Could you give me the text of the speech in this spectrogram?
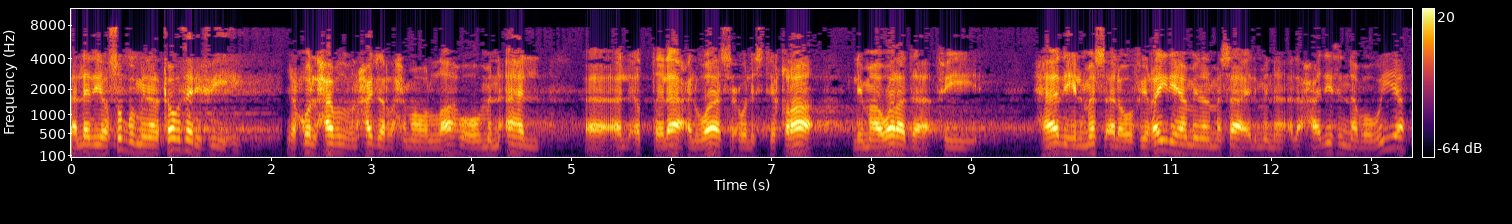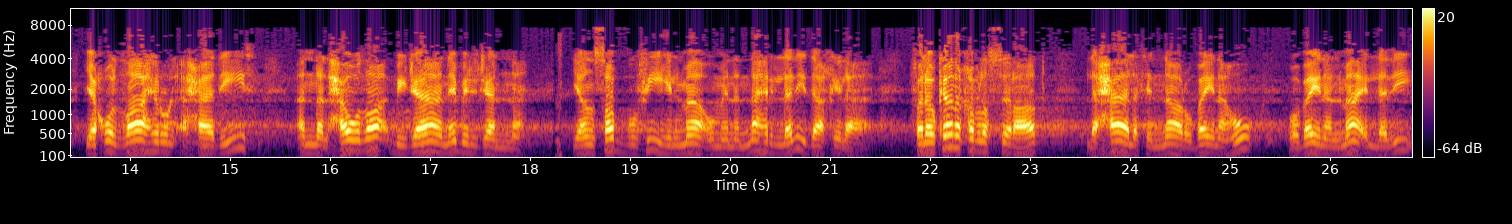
الذي يصب من الكوثر فيه. يقول الحافظ بن حجر رحمه الله وهو من أهل آه، الاطلاع الواسع والاستقراء لما ورد في هذه المسألة وفي غيرها من المسائل من الأحاديث النبوية يقول ظاهر الأحاديث أن الحوض بجانب الجنة ينصب فيه الماء من النهر الذي داخلها. فلو كان قبل الصراط لحالت النار بينه وبين الماء الذي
